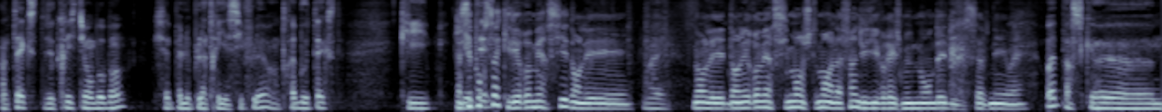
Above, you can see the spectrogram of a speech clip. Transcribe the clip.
un texte de Christian Bobin qui s'appelle Le plâtrier siffleur, un très beau texte. Qui, ah, c'est pour ça qu'il est remercié dans les, dans les dans les remerciements justement à la fin du livret. Je me demandais d'où ça venait. Ouais. Ouais, parce que euh,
